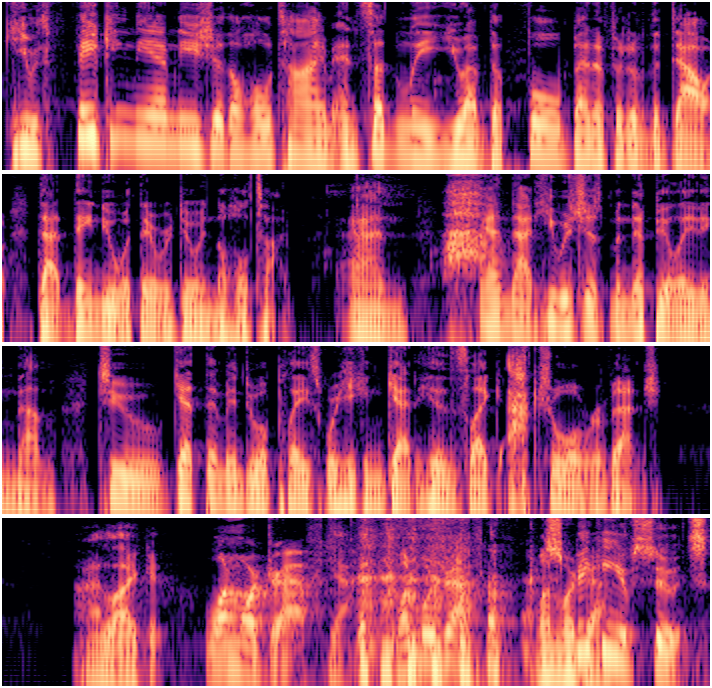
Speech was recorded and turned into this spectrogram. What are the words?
He was faking the amnesia the whole time, and suddenly you have the full benefit of the doubt that they knew what they were doing the whole time, and and that he was just manipulating them to get them into a place where he can get his like actual revenge. I like it. One more draft. Yeah, one more draft. One more Speaking draft. of suits,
